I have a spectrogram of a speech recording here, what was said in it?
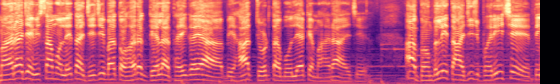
મહારાજે વિસામો લેતા જીજીબા તો હરખ ઘેલા થઈ ગયા, બે હાથ જોડતા બોલ્યા કે મહારાજ, આ ભંભલી તાજી જ ભરી છે, તે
